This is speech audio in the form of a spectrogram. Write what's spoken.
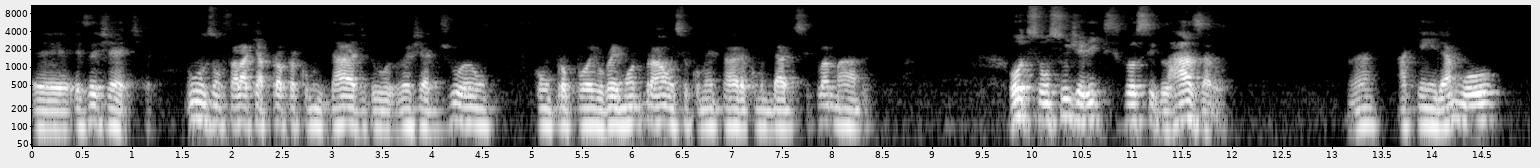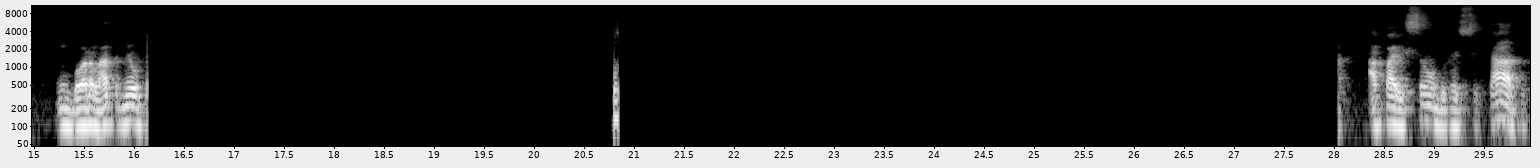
é, exegética. Uns vão falar que é a própria comunidade do Evangelho de João, como propõe o Raymond Brown em seu comentário, a comunidade discípulo amado. Outros vão sugerir que se fosse Lázaro, né, a quem ele amou, embora lá também houvesse aparição do ressuscitado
